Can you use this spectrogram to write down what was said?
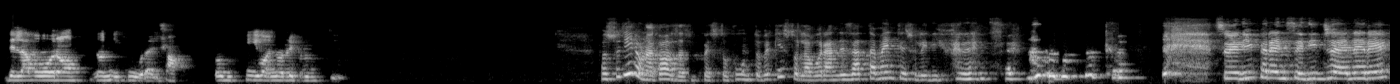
del lavoro non di cura, diciamo, produttivo e non riproduttivo. Posso dire una cosa su questo punto? Perché sto lavorando esattamente sulle differenze, sulle differenze di genere,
